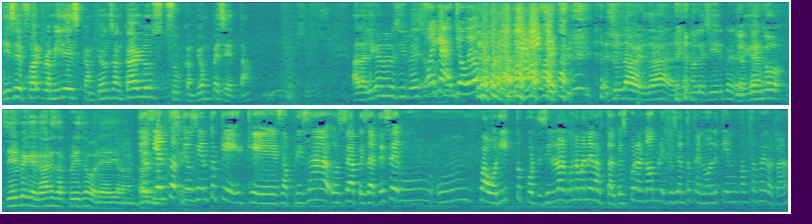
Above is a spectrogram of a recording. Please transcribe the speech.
Dice Farc Ramírez, campeón San Carlos, subcampeón peseta. A la liga no le sirve eso. Oiga, yo veo mucha gente. Eso es la verdad, a la liga no le sirve. la Yo liga tengo- Sirve que gane esa prisa o Heredia, Yo siento, Sí. yo siento que, que Saprissa, o sea, a pesar de ser un, un favorito, por decirlo de alguna manera, tal vez por el nombre, yo siento que no le tienen tanta fe, ¿verdad?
